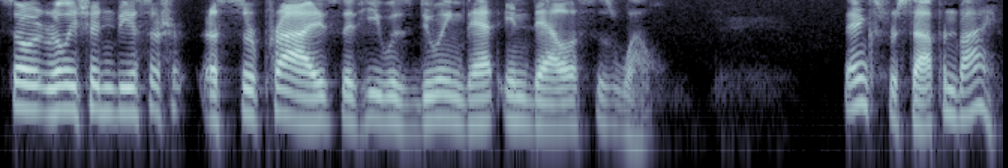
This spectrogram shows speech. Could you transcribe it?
So it really shouldn't be a, sur- a surprise that he was doing that in Dallas as well. Thanks for stopping by.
